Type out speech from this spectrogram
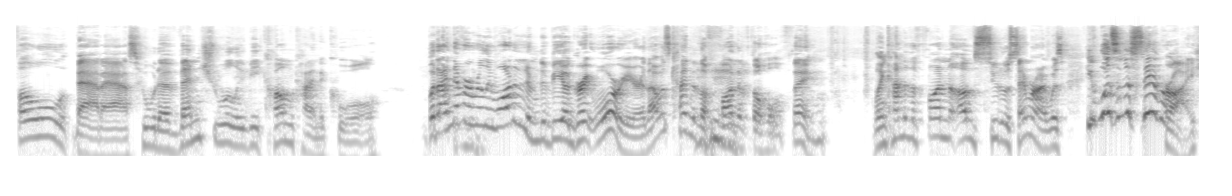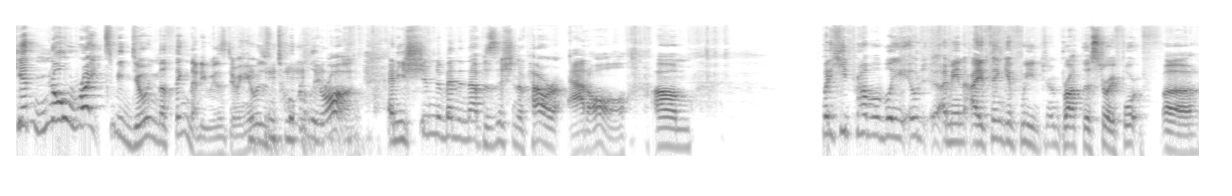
faux badass who would eventually become kind of cool. But I never really wanted him to be a great warrior. That was kind of the fun of the whole thing. When kind of the fun of pseudo samurai was he wasn't a samurai. He had no right to be doing the thing that he was doing. It was totally wrong, and he shouldn't have been in that position of power at all. Um, but he probably, it would, I mean, I think if we brought the story for, uh,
